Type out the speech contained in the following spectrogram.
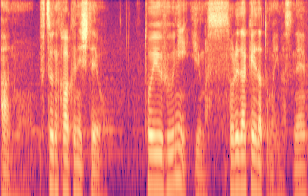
あの普通の価格にしてよというふうに言います。それだけだと思いますね。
